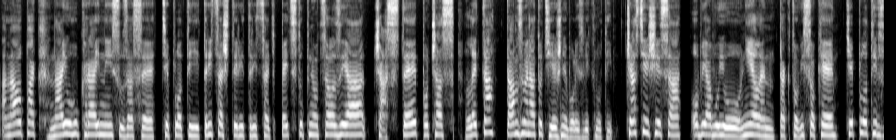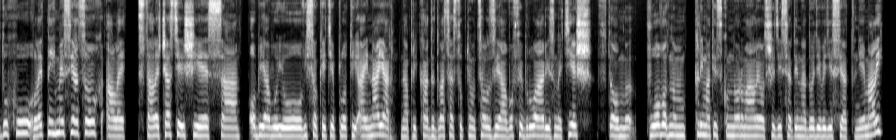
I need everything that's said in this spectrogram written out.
A naopak na juhu krajiny sú zase teploty 34-35 stupňov Celzia časté počas leta. Tam sme na to tiež neboli zvyknutí. Častejšie sa objavujú nielen takto vysoké teploty vzduchu v letných mesiacoch, ale stále častejšie sa objavujú vysoké teploty aj na jar. Napríklad 20 stupňov Celzia vo februári sme tiež v tom pôvodnom klimatickom normále od 61 do 90 nemali.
